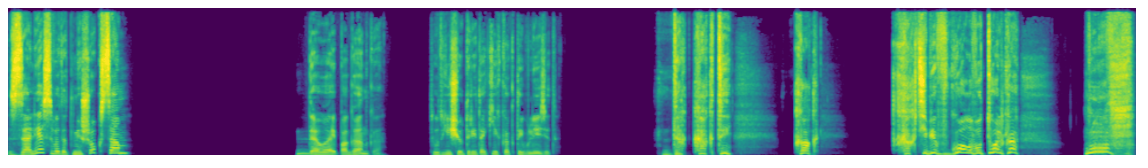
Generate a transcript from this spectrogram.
залез в этот мешок сам. «Давай, поганка, тут еще три таких, как ты, влезет». «Да как ты... как... как тебе в голову только...» Уф!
